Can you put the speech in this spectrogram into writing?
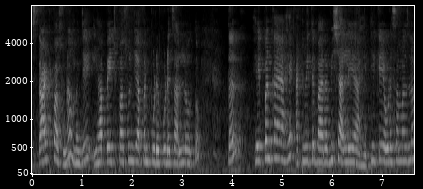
स्टार्टपासून हं, म्हणजे ह्या पेजपासून जे आपण पुढे पुढे चाललो होतो तर हे पण काय आहे? आठवी ते बारावी शालेय आहे ठीक आहे? एवढं समजलं?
